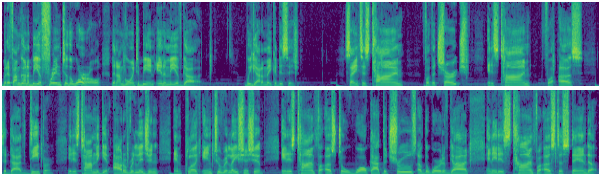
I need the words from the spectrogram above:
But if I'm going to be a friend to the world, then I'm going to be an enemy of God. We got to make a decision. Saints, it's time for the church, it is time for us to dive deeper. It is time to get out of religion and plug into relationship. It is time for us to walk out the truths of the Word of God. And it is time for us to stand up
